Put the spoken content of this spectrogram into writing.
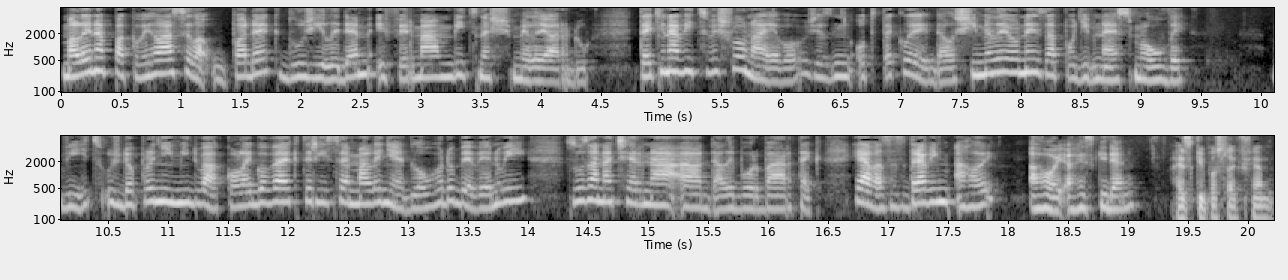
Malina pak vyhlásila úpadek, dluží lidem i firmám víc než miliardu. Teď navíc vyšlo najevo, že z ní odtekly další miliony za podivné smlouvy. Víc už doplní mý dva kolegové, kteří se Malině dlouhodobě věnují, Zuzana Černá a Dalibor Bártek. Já vás zdravím, ahoj. Ahoj a hezký den. Hezký poslech všem.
